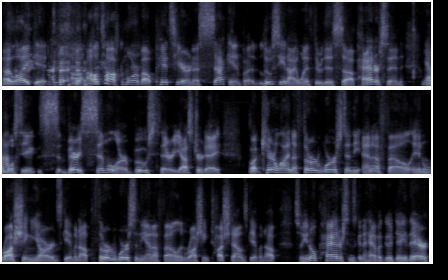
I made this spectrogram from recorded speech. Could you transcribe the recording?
I like it. Uh, I'll talk more about Pitts here in a second, but Lucy and I went through this uh, Patterson, yeah. almost a very similar boost there yesterday. But Carolina, third worst in the NFL in rushing yards given up, third worst in the NFL in rushing touchdowns given up. So, you know, Patterson's going to have a good day there.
